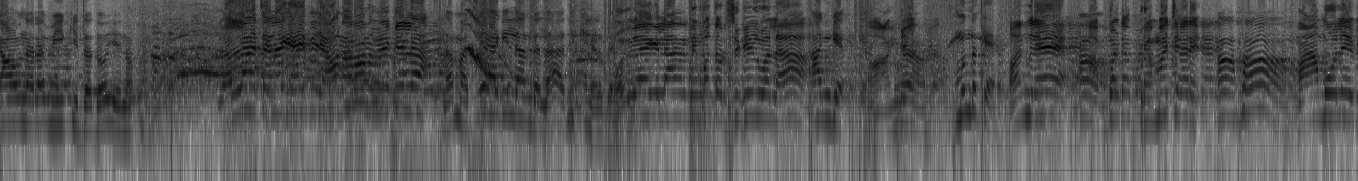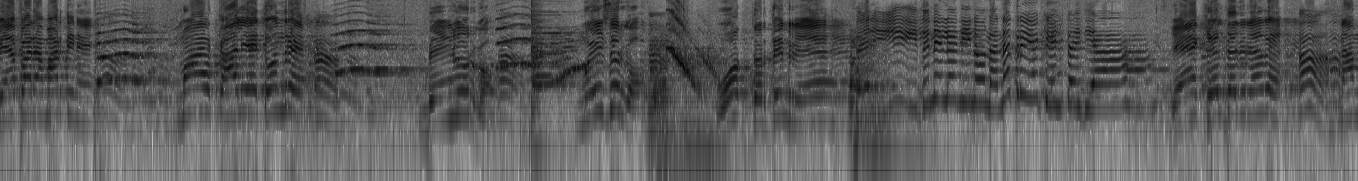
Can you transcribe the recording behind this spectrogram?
ಯಾವನಾರ ವೀಕ್ ಇದ್ದದೋ ಏನೋ. ಎಲ್ಲ ಚೆನ್ನಾಗಿ ಐತಿ ಯಾವ ನರನು ಬೇಕಿಲ್ಲ. ಅಲ್ಲ ಮದ್ವೆ ಆಗಿಲ್ಲ ಅಂದಲ್ಲ ಅದಕ್ಕೆ ಹೇಳ್ದೆ. ಮದುವೆ ಆಗಿಲ್ಲ ಅಂದ್ರೆ ನಿಮ್ಮಂತವ್ರು ಸಿಗ್ಲಿಲ್ವಲ್ಲ? ಹಂಗೆ. ಹಂಗೆ. ಮುಂದಕ್ಕೆ. ಅಂದ್ರೆ. ಅಪ್ಪಟ ಬ್ರಹ್ಮಚಾರಿ. ಆಹಾ ಮಾಮೂಲಿ ವ್ಯಾಪಾರ ಮಾಡ್ತೀನಿ. ಮಾಲ್ ಖಾಲಿ ಆಯ್ತು ಅಂದ್ರೆ ಹಾ. ಬೆಂಗಳೂರಿಗೂ ಮೈಸೂರಿಗೂ ಹೋಗ್ ತರ್ತೇನ್ರಿ. ಸರಿ ಇದನ್ನೆಲ್ಲ ನೀನು ನನ್ನ ಹತ್ರ ಯಾಕೆ ಹೇಳ್ತಾ ಇದೀಯಾ? ಯಾಕೆ ಕೇಳ್ತಾ ಇದೀರಿ ಅಂದ್ರೆ ಹಾ. ನಮ್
